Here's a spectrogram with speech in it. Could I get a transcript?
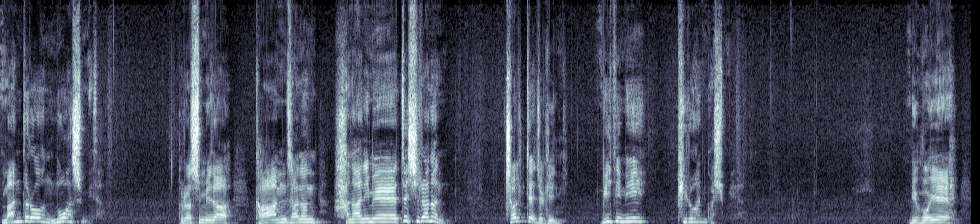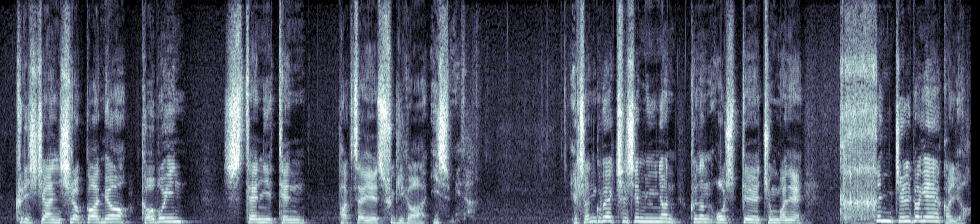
만들어 놓았습니다. 그렇습니다. 감사는 하나님의 뜻이라는 절대적인 믿음이 필요한 것입니다. 미국의 크리스찬 실업가며 거부인 스탠리텐 박사의 수기가 있습니다. 1976년 그는 50대 중반에 큰 질병에 걸려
